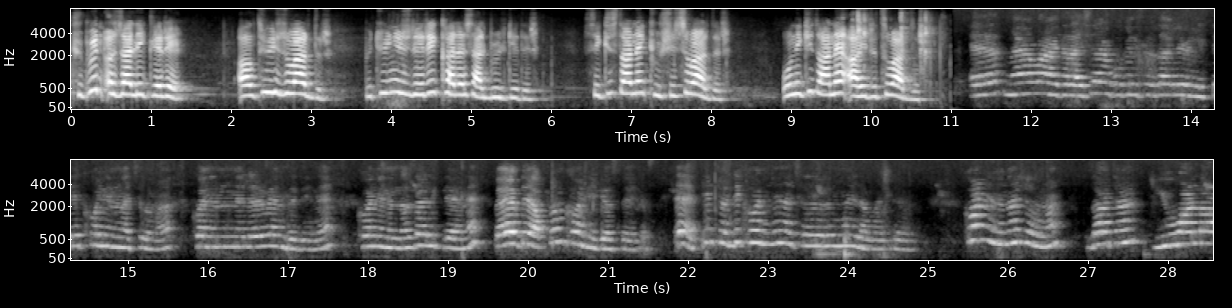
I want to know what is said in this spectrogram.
Küpün özellikleri. Altı yüzü vardır. Bütün yüzleri karesel bölgedir. 8 tane köşesi vardır. 12 tane ayrıtı vardır. Evet, merhaba arkadaşlar. Bugün sizlerle birlikte Koni'nin açılımı, Koni'nin nelere benzediğini, Koni'nin özelliklerini ve evde yaptığım Koni'yi göstereceğim. Evet, ilk önce Koni'nin açılımıyla başlayalım. Koni'nin açılımı zaten yuvarlağının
